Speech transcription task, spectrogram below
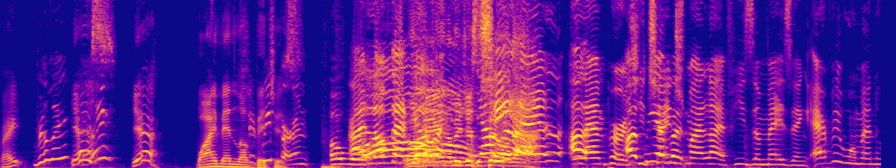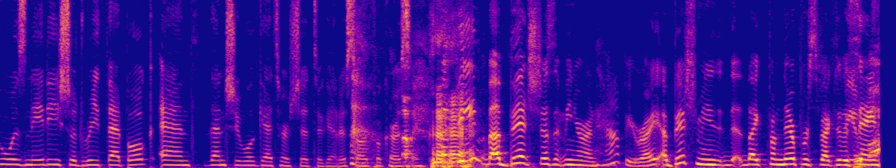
right? Really? Yes. Yeah. Why men love Should bitches. we burn? Oh, well, I love that. Yeah, let me just Yeah, throw that. G.L. Lampert. uh, he yeah, changed but- my life. He's amazing. Every woman who is needy should read that book, and then she will get her shit together. Sorry for cursing. But being a bitch doesn't mean you're unhappy, right? A bitch means, like, from their perspective, it's saying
